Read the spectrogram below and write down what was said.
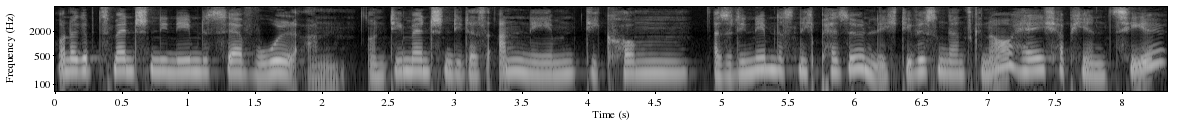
Und da gibt's Menschen, die nehmen das sehr wohl an. Und die Menschen, die das annehmen, die kommen, also die nehmen das nicht persönlich. Die wissen ganz genau, hey, ich habe hier ein Ziel.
